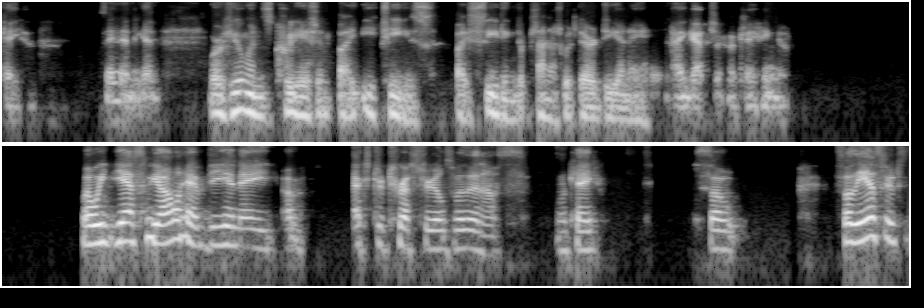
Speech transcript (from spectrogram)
Okay. Say that again. Were humans created by ETs by seeding the planet with their DNA? I got you. Okay, hang on. Well, we yes, we all have DNA of extraterrestrials within us. Okay. So so the answer to,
